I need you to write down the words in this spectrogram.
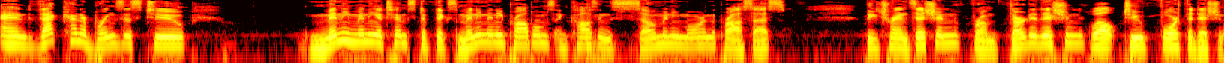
And that kind of brings us to many, many attempts to fix many, many problems and causing so many more in the process. The transition from third edition Well, to fourth edition.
